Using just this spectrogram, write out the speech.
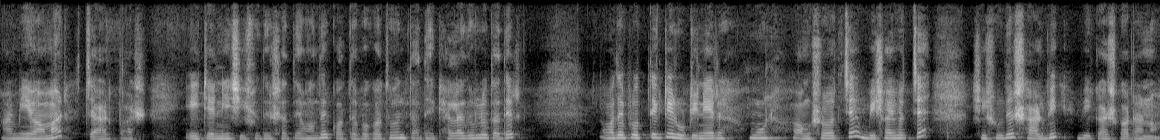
আমিও আমার চারপাশ। এইটা নিয়ে শিশুদের সাথে আমাদের কথোপকথন, তাদের খেলাধুলো, তাদের আমাদের প্রত্যেকটি রুটিনের মূল অংশ হচ্ছে, বিষয় হচ্ছে শিশুদের সার্বিক বিকাশ ঘটানো।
